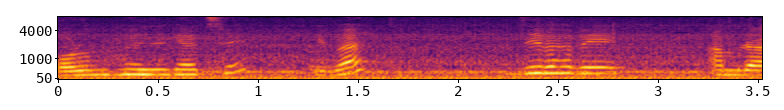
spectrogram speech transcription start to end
গরম হয়ে গেছে। এবার যেভাবে আমরা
